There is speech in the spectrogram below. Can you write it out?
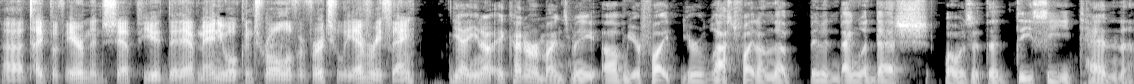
uh, type of airmanship. You, they have manual control over virtually everything. Yeah, you know, it kind of reminds me of your fight, your last fight on the Biman Bangladesh. What was it, the DC 10?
